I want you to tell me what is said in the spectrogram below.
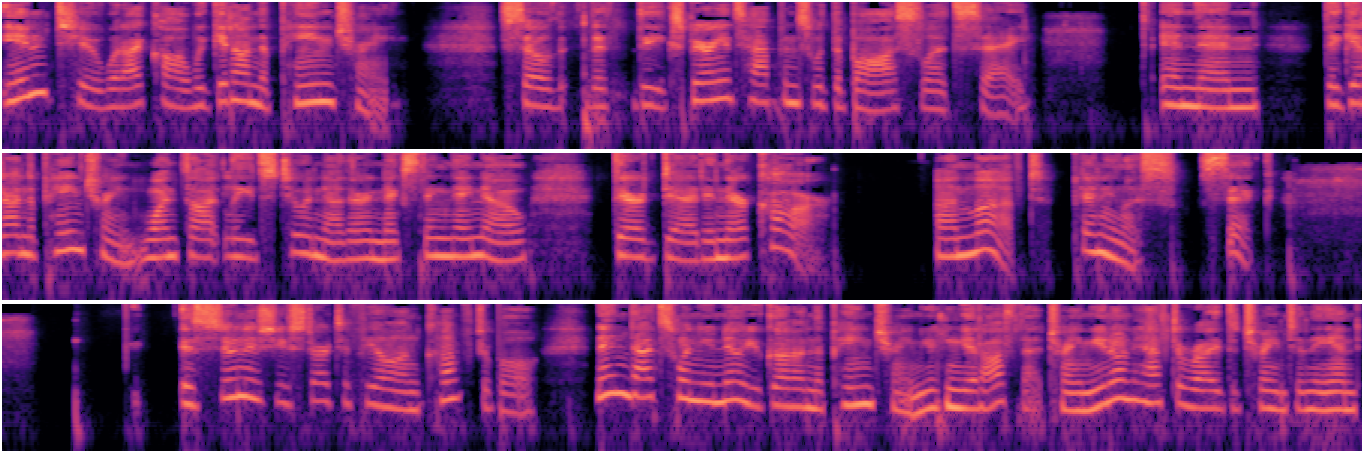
into what I call, we get on the pain train. So the, the experience happens with the boss, let's say, and then they get on the pain train. One thought leads to another, and next thing they know, they're dead in their car, unloved, penniless, sick as soon as you start to feel uncomfortable, then that's when you know you got on the pain train. You can get off that train. You don't have to ride the train to the end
